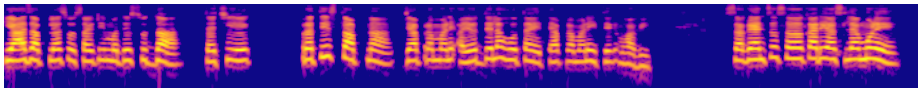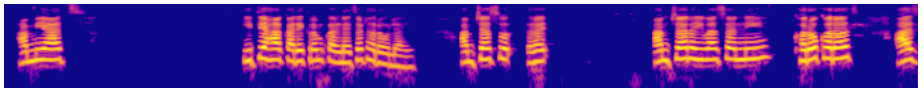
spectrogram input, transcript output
की आज आपल्या सोसायटीमध्ये सुद्धा त्याची एक प्रतिस्थापना ज्याप्रमाणे अयोध्येला होत आहे त्याप्रमाणे इथे व्हावी. सगळ्यांचं सहकार्य असल्यामुळे आम्ही आज इथे हा कार्यक्रम करण्याचं ठरवलं आहे. आमच्या सो र आमच्या रहिवाशांनी खरोखरच आज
